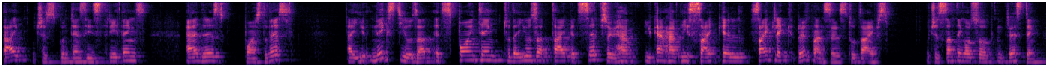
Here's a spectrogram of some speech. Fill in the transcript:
type, which is contains these three things. Address points to this. A next user, it's pointing to the user type itself. So you have you can have these cycle cyclic references to types, which is something also interesting.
